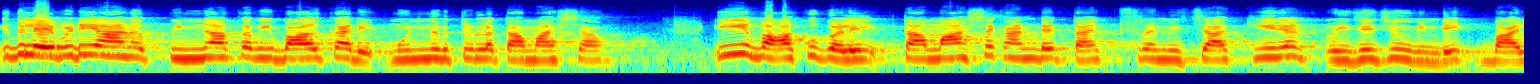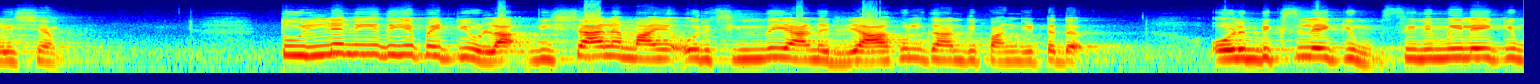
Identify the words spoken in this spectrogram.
ഇതിലെവിടെയാണ് പിന്നാക്ക വിഭാഗക്കാരെ മുൻനിർത്തിയുള്ള തമാശ? ഈ വാക്കുകളിൽ തമാശ കണ്ടെത്താൻ ശ്രമിച്ച കിരൺ റിജിജുവിന്റെ ബാലിശം. തുല്യനീതിയെ പറ്റിയുള്ള വിശാലമായ ഒരു ചിന്തയാണ് രാഹുൽ ഗാന്ധി പങ്കിട്ടത്. ഒളിമ്പിക്സിലേക്കും സിനിമയിലേക്കും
